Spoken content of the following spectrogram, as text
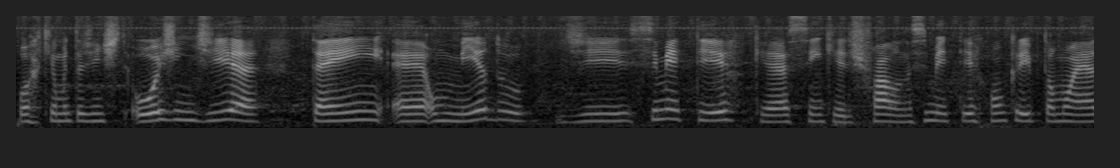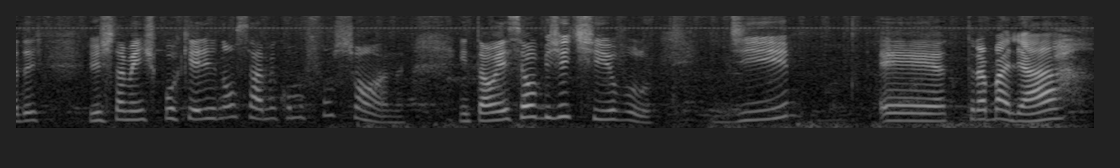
Porque muita gente hoje em dia tem é, um medo de se meter, que é assim que eles falam, né? se meter com criptomoedas, justamente porque eles não sabem como funciona. Então esse é o objetivo de é, trabalhar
